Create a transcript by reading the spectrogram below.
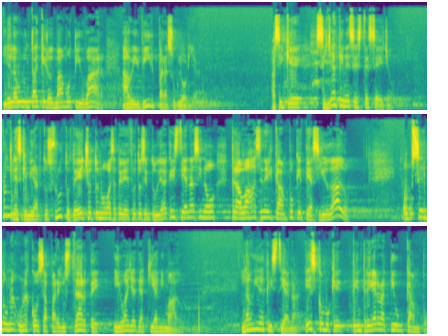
Y es la voluntad que nos va a motivar a vivir para su gloria. Así que si ya tienes este sello, no tienes que mirar tus frutos. De hecho, tú no vas a tener frutos en tu vida cristiana si no trabajas en el campo que te ha sido dado. Observa una, una cosa para ilustrarte y vaya de aquí animado. La vida cristiana es como que te entregaran a ti un campo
